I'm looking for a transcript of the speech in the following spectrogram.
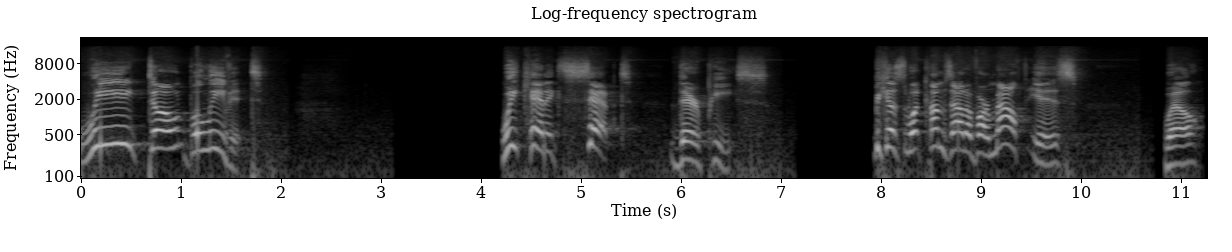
We don't believe it. We can't accept their peace. Because what comes out of our mouth is, well,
